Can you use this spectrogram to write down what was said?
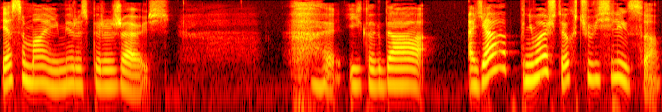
я сама ими распоряжаюсь. И когда... А я понимаю, что я хочу веселиться.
